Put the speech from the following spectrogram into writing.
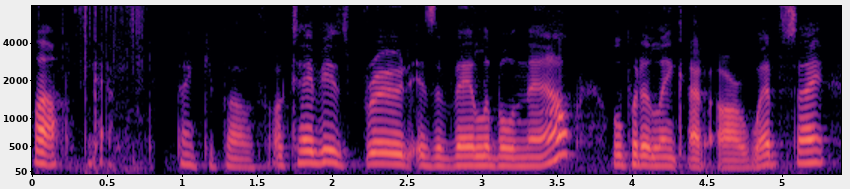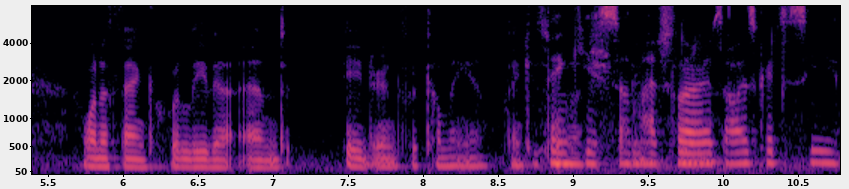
Well, okay. Thank you both. Octavia's Brood is available now. We'll put a link at our website. I want to thank Walidah and Adrienne for coming in. Thank you so Thank much. Thank you so much, Laura. It's always great to see you.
